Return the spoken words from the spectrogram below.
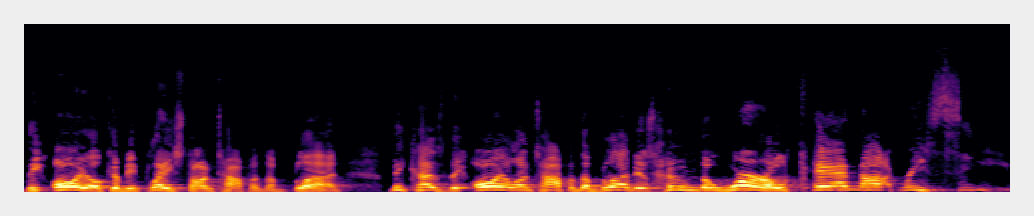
the oil could be placed on top of the blood, because the oil on top of the blood is whom the world cannot receive.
